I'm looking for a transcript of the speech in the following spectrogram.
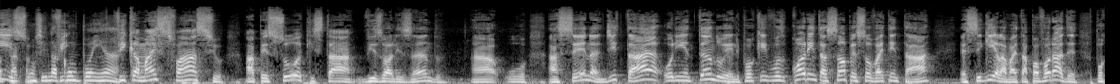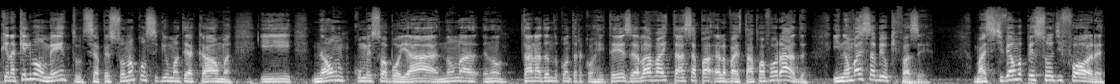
Isso, ela está conseguindo acompanhar. Fica mais fácil a pessoa que está visualizando a, o, a cena de estar tá orientando ele, porque com orientação a pessoa vai tentar é seguir, ela vai estar tá apavorada. Porque naquele momento, se a pessoa não conseguiu manter a calma e não começou a boiar, não, não tá nadando contra a correnteza, ela vai tá estar ela vai estar apavorada e não vai saber o que fazer. Mas se tiver uma pessoa de fora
